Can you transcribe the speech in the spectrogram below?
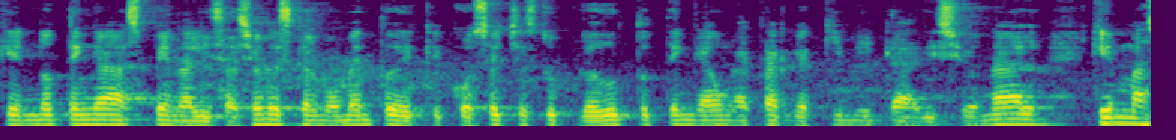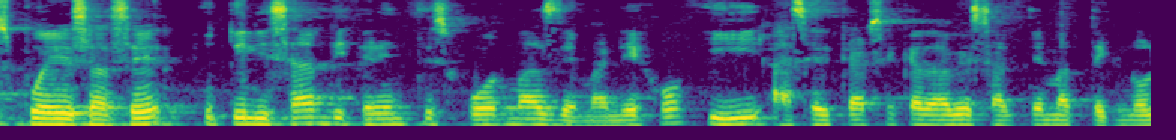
que no tengas penalizaciones, que al momento de que coseches tu producto tenga una carga química adicional. ¿Qué más puedes hacer? Utilizar diferentes formas de manejo y acercarse cada vez al tema tecnológico.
